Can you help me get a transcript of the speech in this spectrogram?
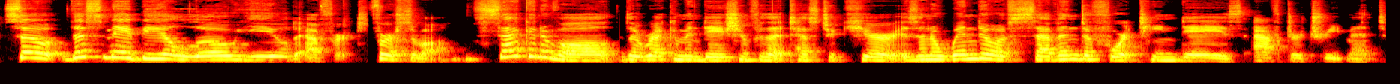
So this may be a low yield effort, first of all. Second of all, the recommendation for that test of cure cure is in a window of 7 to 14 days after treatment.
